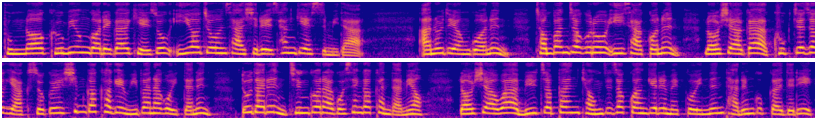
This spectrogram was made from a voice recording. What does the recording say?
북러 금융거래가 계속 이어져 온 사실을 상기했습니다. 아놀드 연구원은 전반적으로 이 사건은 러시아가 국제적 약속을 심각하게 위반하고 있다는 또 다른 증거라고 생각한다며 러시아와 밀접한 경제적 관계를 맺고 있는 다른 국가들이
